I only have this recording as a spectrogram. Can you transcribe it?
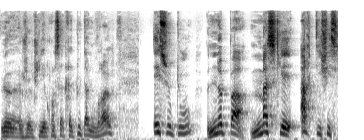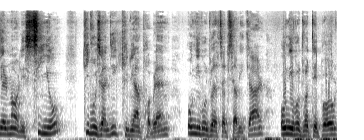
le, j'y ai consacré tout un ouvrage. Et surtout, ne pas masquer artificiellement les signaux qui vous indiquent qu'il y a un problème au niveau de votre cervicale, au niveau de votre épaule,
